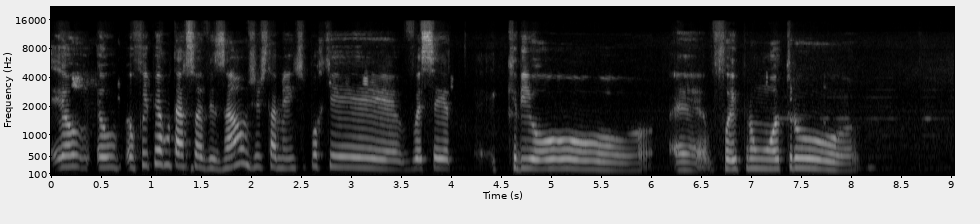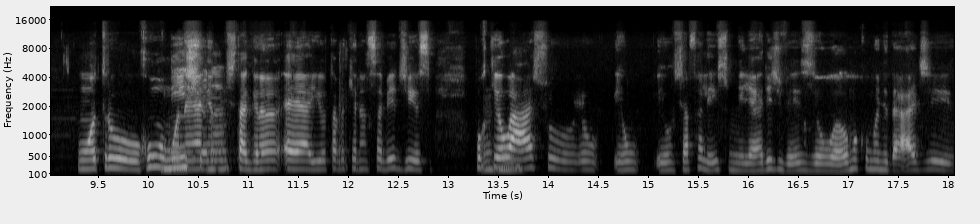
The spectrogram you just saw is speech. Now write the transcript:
eu, eu, eu fui perguntar a sua visão justamente porque você criou, é, foi para um outro um outro rumo, Nicho, né, ali né? no Instagram. É, aí eu tava querendo saber disso. Porque eu Uhum. acho, eu, eu, eu já falei isso milhares de vezes, eu amo a comunidade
